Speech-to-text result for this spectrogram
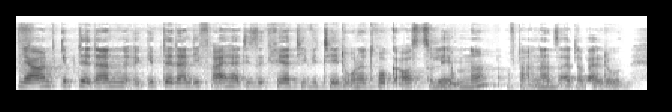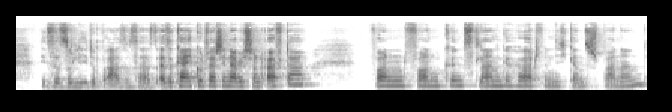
Ja, und gibt dir dann, gibt dir dann die Freiheit, diese Kreativität ohne Druck auszuleben, ne? Auf der anderen Seite, weil du diese solide Basis hast. Also kann ich gut verstehen, habe ich schon öfter von, von Künstlern gehört, finde ich ganz spannend.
